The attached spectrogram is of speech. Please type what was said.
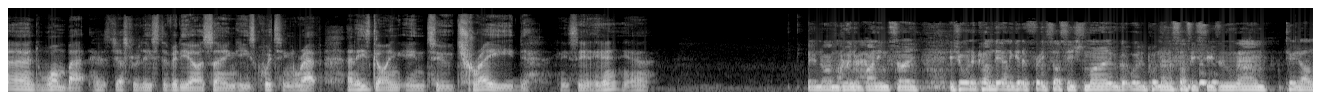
And Wombat has just released a video saying he's quitting rap and he's going into trade. Can you see it here? Yeah. And I'm doing a bunning, so if you want to come down and get a free sausage tomorrow, we've got, we're putting on a sausage sizzle, um, $2.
